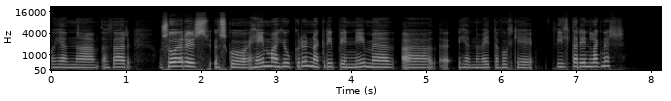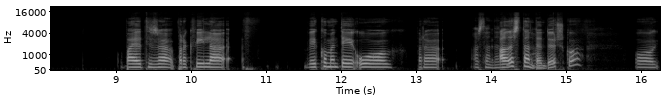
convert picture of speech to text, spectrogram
og hérna og það er, og svo eru sko heima hjú grunna grípi inn í með að hérna veita fólki kvíldarinnlagnir og bæði til þess að bara kvíla viðkomandi og bara aðstandendur. aðstandendur sko. Og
